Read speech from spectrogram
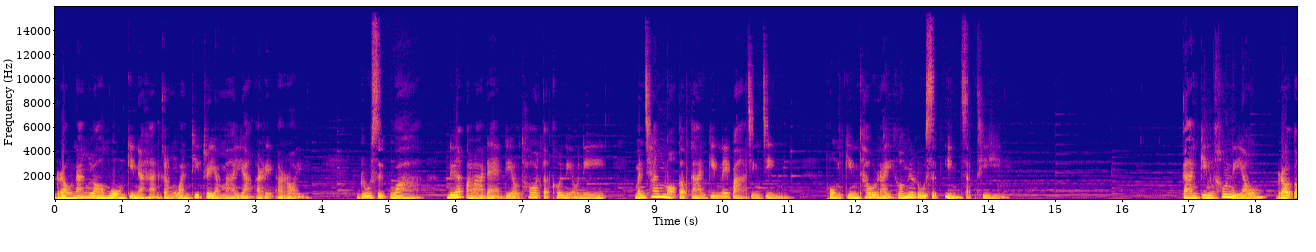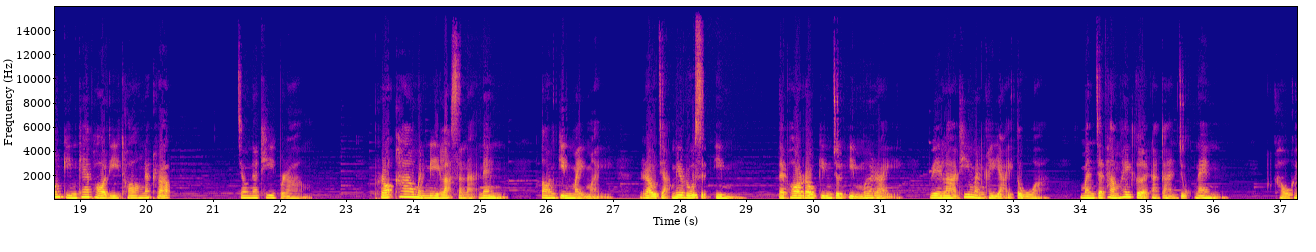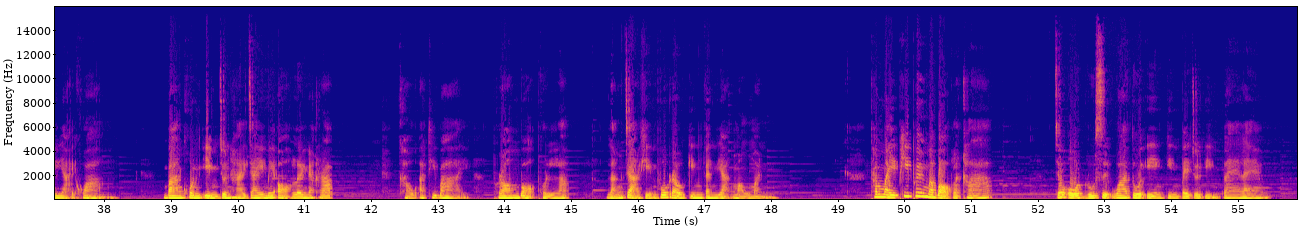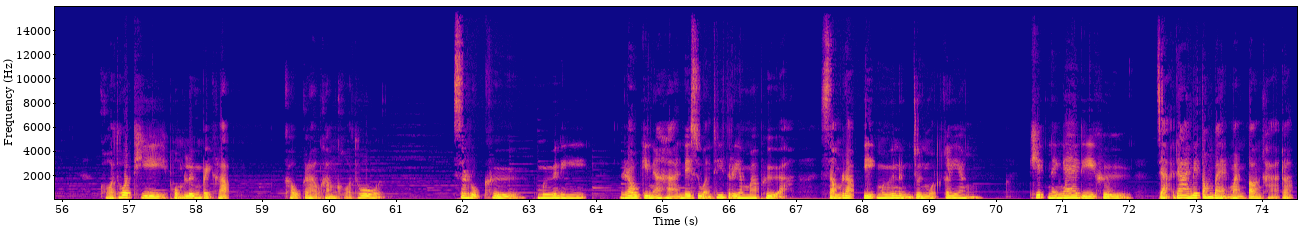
เรานั่งล้อมวงกินอาหารกลางวันที่เตรียมมาอย่างอร่อยอร่อย รู้สึกว่าเนื้อปลาแดดเดียวทอดกับข้าวเหนียวนี้ มันช่างเหมาะกับการกินในป่าจริง ๆ ผมกินเท่าไหร่ก็ไม่รู้สึกอิ่มสักที การกินข้าวเหนียวเราต้องกินแค่พอดีท้องนะครับ เจ้าหน้าที่ปราม เพราะข้าวมันมีลักษณะแน่น ตอนกินใหม่ๆ เราจะไม่รู้สึกอิ่ม แต่พอเรากินจนอิ่มเมื่อไหร่ เวลาที่มันขยายตัว มันจะทำให้เกิดอาการจุกแน่น เขาขยายความ บางคนอิ่มจนหายใจไม่ออกเลยนะครับ เขาอธิบาย พร้อมบอกผลลัพธ์ หลังจากเห็นพวกเรากินกันอย่างเมามันทำไมพี่เพิ่งมาบอกล่ะครับ เจ้าโอ๊ตรู้สึกว่าตัวเองกินไปจนอิ่มแปรแล้ว ขอโทษที ผมลืมไปครับ เขากล่าวคำขอโทษ สรุปคือ มื้อนี้ เรากินอาหารในส่วนที่เตรียมมาเผื่อสำหรับอีกมื้อหนึ่งจนหมดเกลี้ยง คิดในแง่ดีคือ จะได้ไม่ต้องแบกมันตอนขากลับ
